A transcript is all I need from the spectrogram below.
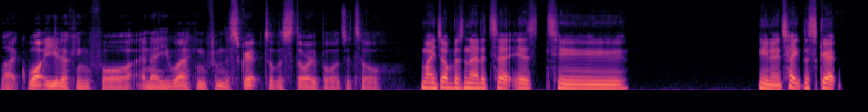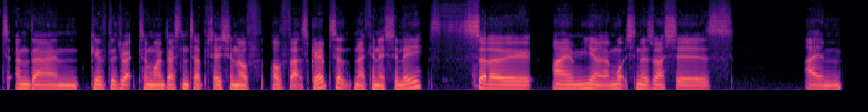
Like, what are you looking for, and are you working from the script or the storyboards at all? my job as an editor is to you know take the script and then give the director my best interpretation of of that script like initially. So i'm you know i'm watching those rushes. I'm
